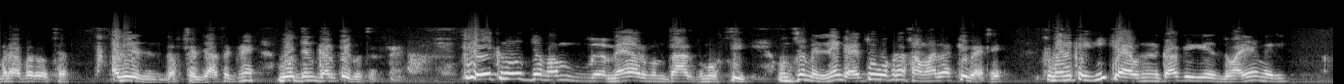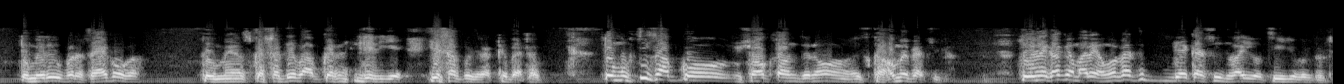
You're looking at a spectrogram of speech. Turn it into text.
برابر ہوتا ہے۔ اگلے دن دفتر جا سکتے ہیں، وہ دن گھر پہ گزرتے ہیں۔ تو ایک روز جب ہم، میں اور ممتاز مفتی ان سے ملنے گئے تو وہ اپنا سامان رکھ کے بیٹھے۔ تو میں نے کہا، یہ کیا ہے؟ انہوں نے کہا کہ یہ دعائیں میری۔ تو میرے اوپر اٹیک ہوگا۔ تو میں اس کا سدے باب کرنے کے لیے یہ سب کچھ رکھ کے بیٹھا ہوں۔ تو مفتی صاحب کو شوق تھا ان دنوں اس کا ہومیوپیتھی کا۔ تو انہوں نے کہا کہ ہمارے ہومیوپیتھی ایک ایسی دوائی ہوتی ہے جو بالکل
